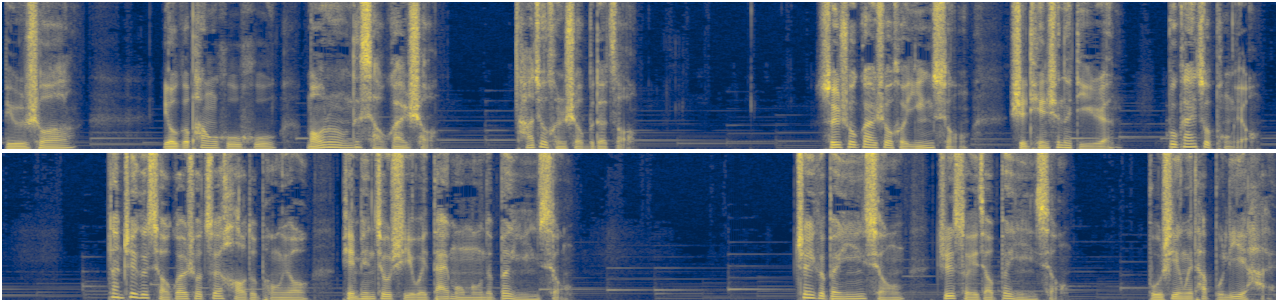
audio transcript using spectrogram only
比如说，有个胖乎乎、毛茸茸的小怪兽。他就很舍不得走。虽说怪兽和英雄是天生的敌人，不该做朋友，但这个小怪兽最好的朋友，偏偏就是一位呆萌萌的笨英雄。这个笨英雄之所以叫笨英雄，不是因为他不厉害，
